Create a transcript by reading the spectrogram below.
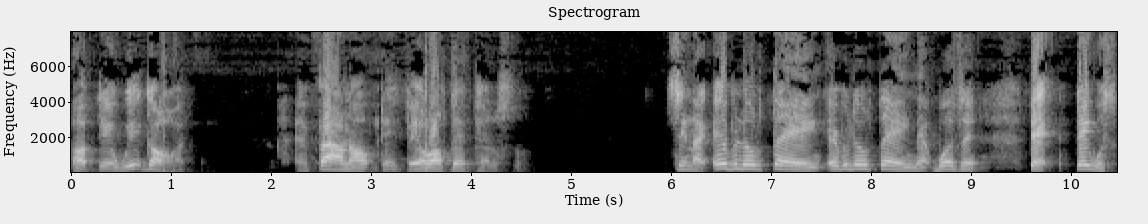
up there with God and found out they fell off that pedestal. Seemed like every little thing, every little thing that wasn't, that they was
